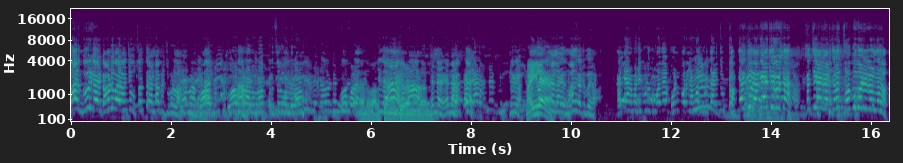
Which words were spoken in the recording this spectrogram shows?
பாரு இந்த ஊருக்காரு கவுண்டு மாதிரி வச்சு சொத்தை ரெண்டா பிரிச்சு போடுவான். வந்துடும் நிறுத்திக்கிறான் என்ன என்ன? மயில. மானு கட்டு போயிடும் கல்யாணம் பண்ணி கொடுக்கும் போதே பொன் பொருள் எல்லாம் கொடுத்து அடிச்சு விட்டோம். எங்க வெங்காயத்துல கொடுத்தா? பிச்சைக்காரன் அடிச்சாலும் சொப்பு போட்டுட்டு இருந்தாலும்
